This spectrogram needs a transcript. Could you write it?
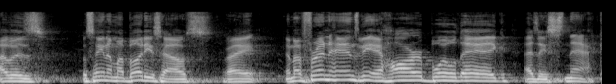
I was, was hanging at my buddy's house, right? And my friend hands me a hard boiled egg as a snack.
